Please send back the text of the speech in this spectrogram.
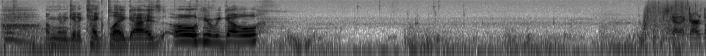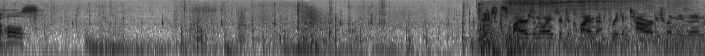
I'm gonna get a keg play, guys. Oh, here we go. Just gotta guard the holes. Ancient Spire's annoying, so we have to climb that freaking tower to turn these in.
